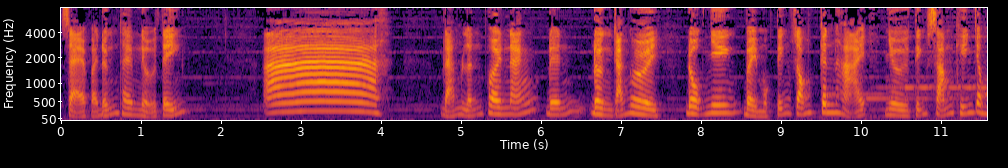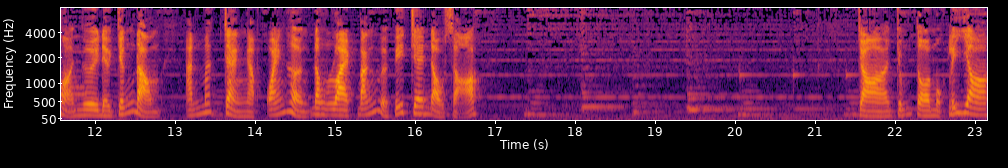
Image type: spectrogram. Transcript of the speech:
sẽ phải đứng thêm nửa tiếng. À! Đảm lĩnh phơi nắng đến đừng cả người. Đột nhiên bị một tiếng rống kinh hãi như tiếng sấm khiến cho mọi người đều chấn động. Ánh mắt tràn ngập oán hận đồng loạt bắn về phía trên đầu sỏ. Cho chúng tôi một lý do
